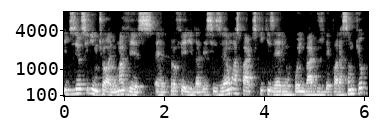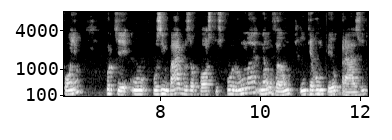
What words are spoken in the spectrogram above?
e dizer o seguinte: olha, uma vez é, proferida a decisão, as partes que quiserem opor embargos de declaração que oponham, porque o, os embargos opostos por uma não vão interromper o prazo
